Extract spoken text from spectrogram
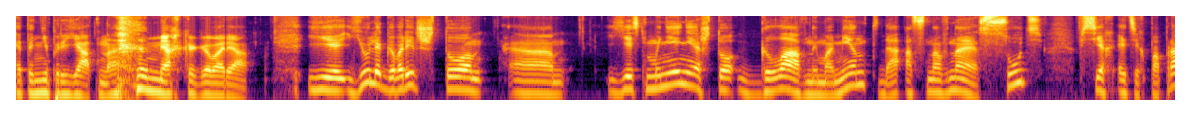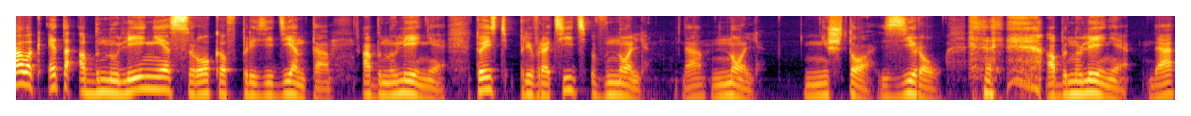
это неприятно, мягко говоря. И Юля говорит, что э, есть мнение, что главный момент, да, основная суть всех этих поправок — это обнуление сроков президента. Обнуление. То есть превратить в ноль, да, ноль ничто, zero, обнуление, да.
